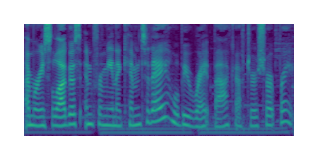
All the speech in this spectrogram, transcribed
I'm Marisa Lagos in for Mina Kim today. We'll be right back after a short break.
